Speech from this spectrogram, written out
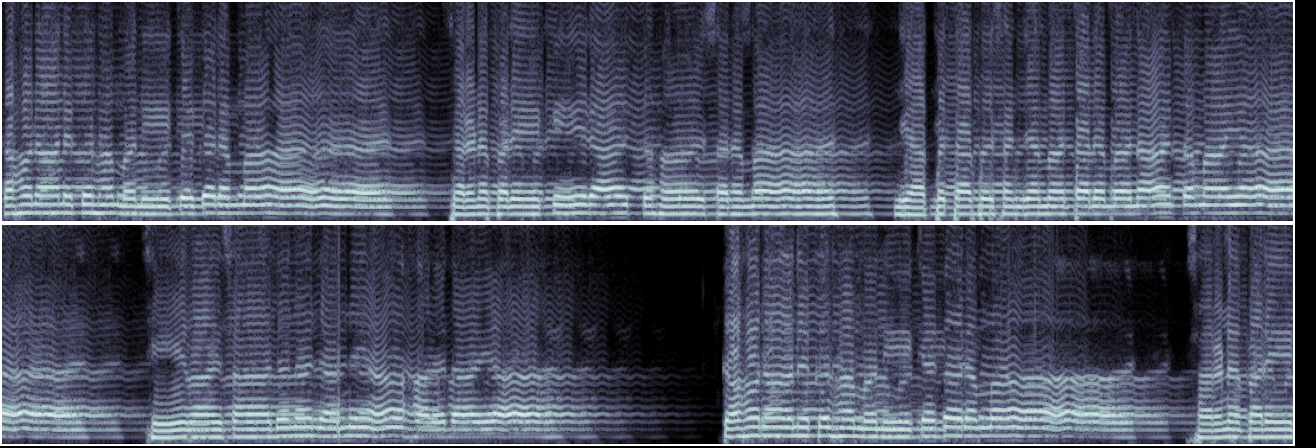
ਕਹੋ ਨਾਨਕ ਹਮ ਨੀਚ ਕਰਮਾ। ਸਰਣ ਪਰੇ ਕੀ ਰਾਖੋ ਸਰਮਾ। ਜਪ ਤਪ ਸੰਜਮ ਧਰਮ ਨਾ ਕਮਾਇਆ। ਸੇਵਾ ਸਾਧਨ ਜਾਣਿਆ ਹਰ ਰਾਇਆ। ਕਹੋ ਨਾਨਕ ਹਮ ਨੀਚ ਕਰਮਾ। ਸਰਨ ਪਰੇ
